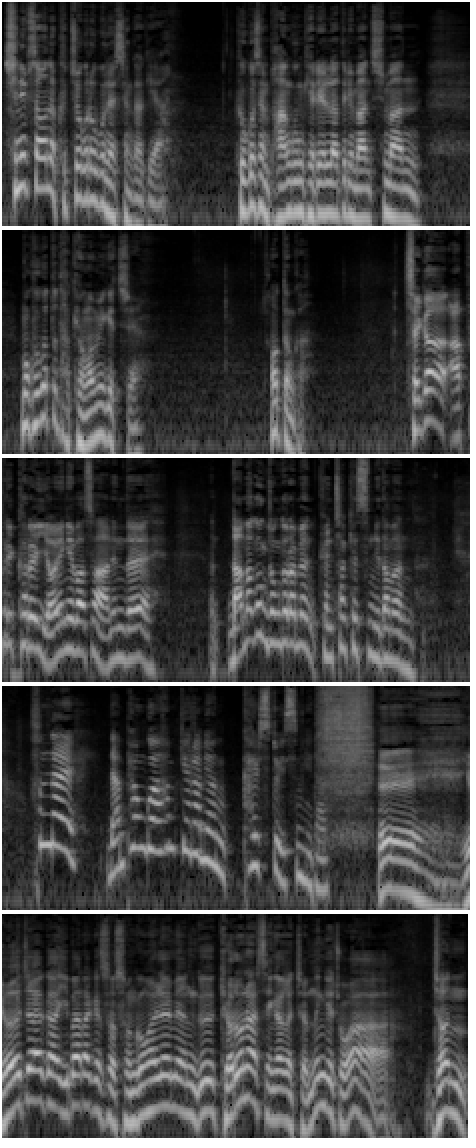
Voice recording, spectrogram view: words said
신입사원을 그쪽으로 보낼 생각이야. 그곳엔 반군 게릴라들이 많지만 뭐 그것도 다 경험이겠지. 어떤가? 제가 아프리카를 여행해봐서 아는데 남아공 정도라면 괜찮겠습니다만 훗날 남편과 함께라면 갈 수도 있습니다. 에이, 여자가 이 바닥에서 성공하려면 그 결혼할 생각은 접는 게 좋아. 전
